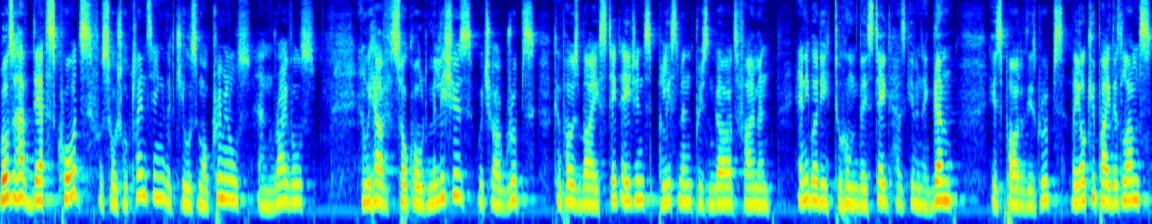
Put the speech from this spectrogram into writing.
We also have death squads for social cleansing that kill small criminals and rivals. And we have so called militias, which are groups composed by state agents, policemen, prison guards, firemen, anybody to whom the state has given a gun is part of these groups. They occupy the slums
